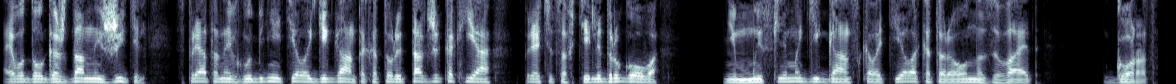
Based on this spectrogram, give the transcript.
а его долгожданный житель, спрятанный в глубине тела гиганта, который так же, как я, прячется в теле другого, немыслимо гигантского тела, которое он называет город.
